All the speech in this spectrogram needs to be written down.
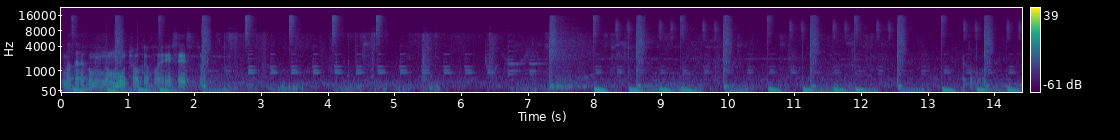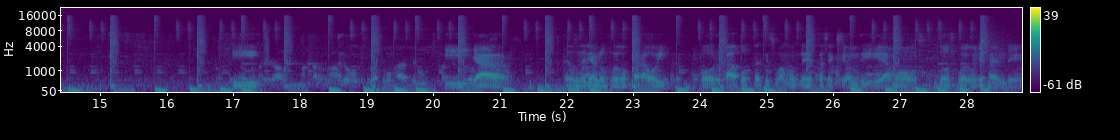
no te recomiendo mucho que juegues esto. Y, y ya esos serían los juegos para hoy. Por cada podcast que subamos de esta sección diríamos dos juegos, ya saben, de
